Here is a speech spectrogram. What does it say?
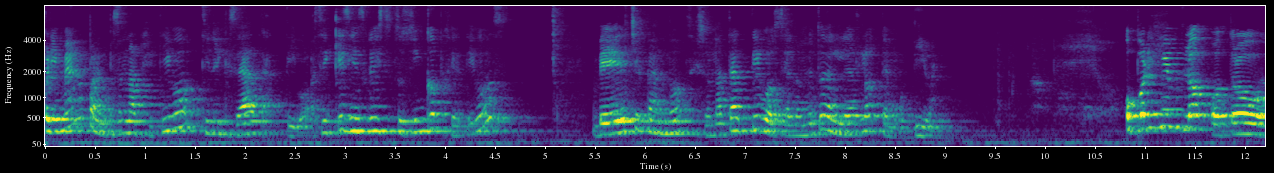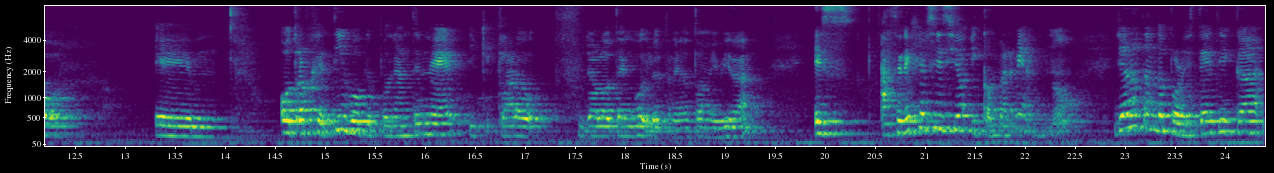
primero para empezar un objetivo tiene que ser atractivo. Así que si escribiste tus cinco objetivos, ve checando si son atractivos, si al momento de leerlo te motiva. O por ejemplo, otro, em, otro objetivo que podrían tener, y que claro, yo lo tengo y lo he tenido toda mi vida, es hacer ejercicio y comer bien, ¿no? Ya no tanto por estética,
